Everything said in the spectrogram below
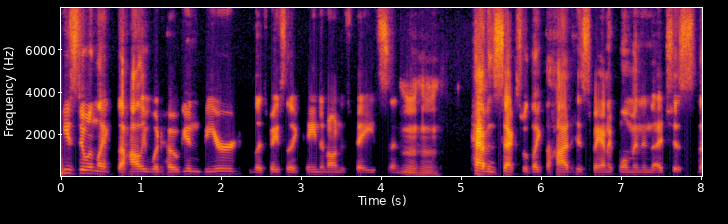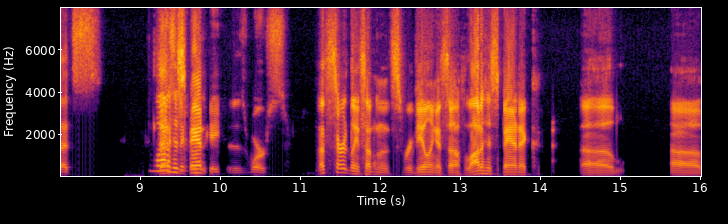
he's doing like the Hollywood Hogan beard that's basically like, painted on his face and hmm having sex with like the hot Hispanic woman, and it's just that's A lot of Hispanic. Is worse. That's certainly something that's revealing itself. A lot of Hispanic, uh, uh,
